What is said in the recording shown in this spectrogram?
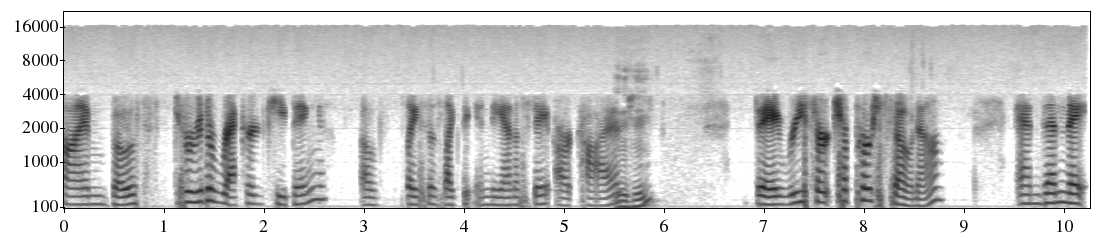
time both through the record keeping of places like the Indiana State Archives. Mm-hmm. They research a persona and then they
